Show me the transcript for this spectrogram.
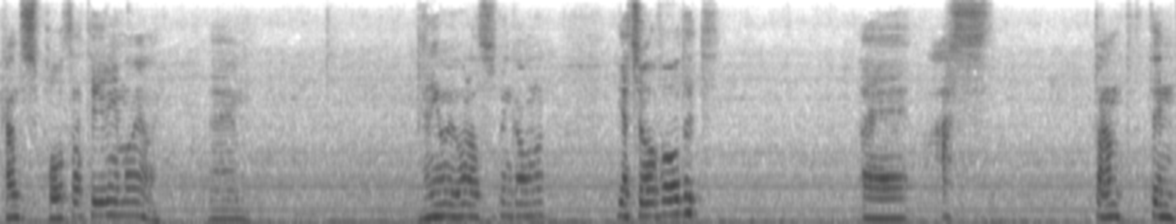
kind of supports that theory in my eye. Um, anyway what else has been going on? Yeah so I've ordered uh, Astaxanthin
